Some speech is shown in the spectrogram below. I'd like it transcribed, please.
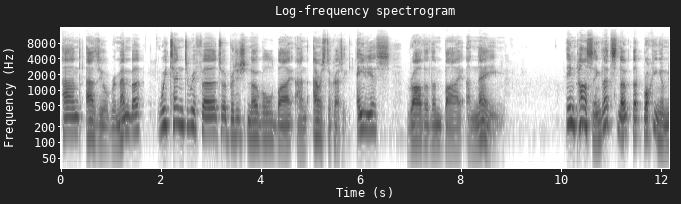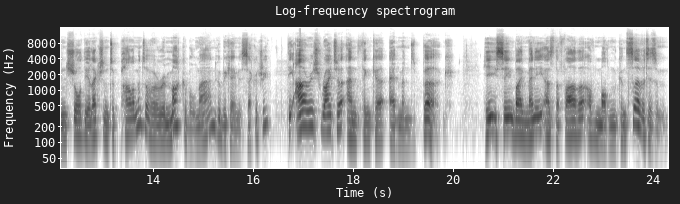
and as you'll remember, we tend to refer to a British noble by an aristocratic alias rather than by a name. In passing, let's note that Rockingham ensured the election to Parliament of a remarkable man who became his secretary, the Irish writer and thinker Edmund Burke. He's seen by many as the father of modern conservatism.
